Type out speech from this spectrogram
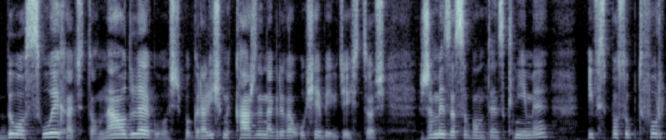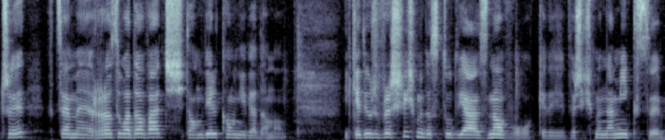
było słychać to na odległość, bo graliśmy, każdy nagrywał u siebie gdzieś coś, że my za sobą tęsknimy, i w sposób twórczy chcemy rozładować tą wielką niewiadomą. I kiedy już weszliśmy do studia znowu, kiedy weszliśmy na miksy,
